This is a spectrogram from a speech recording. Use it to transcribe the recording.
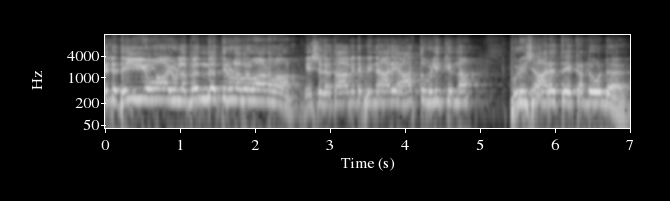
എന്റെ ദൈവമായുള്ള ബന്ധത്തിലുള്ള പ്രമാണമാണ്. യേശു കർത്താവിന്റെ പിന്നാലെ ആർത്തു വിളിക്കുന്ന പുരുഷാരത്തെ കണ്ടുകൊണ്ട്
